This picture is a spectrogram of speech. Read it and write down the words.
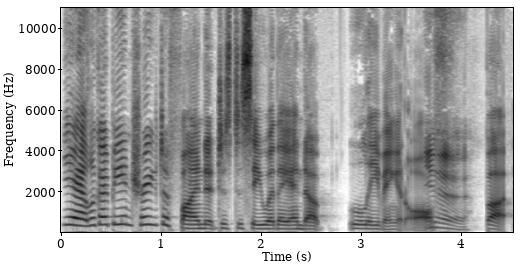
yeah, look, I'd be intrigued to find it just to see where they end up leaving it off. Yeah. But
